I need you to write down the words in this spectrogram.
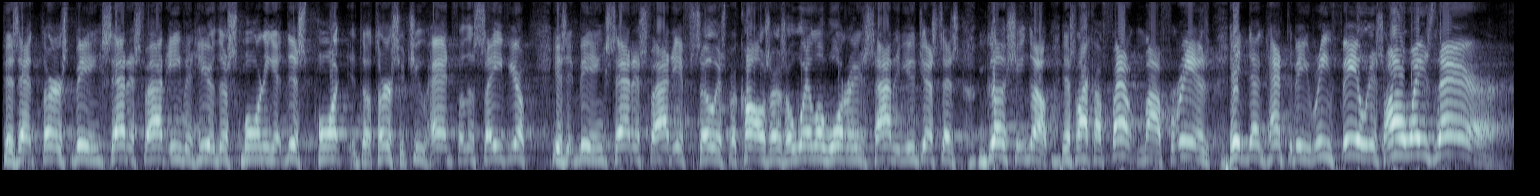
Is that thirst being satisfied even here this morning at this point? The thirst that you had for the Savior, is it being satisfied? If so, it's because there's a well of water inside of you just as gushing up. It's like a fountain, my friends. It doesn't have to be refilled, it's always there.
